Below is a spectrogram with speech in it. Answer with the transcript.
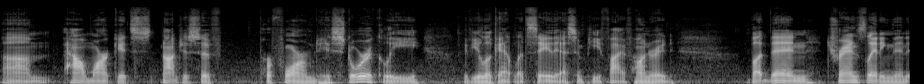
um, how markets not just have performed historically. If you look at, let's say, the S and P 500, but then translating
